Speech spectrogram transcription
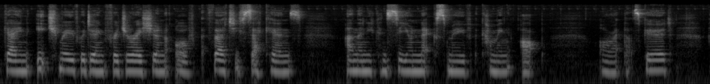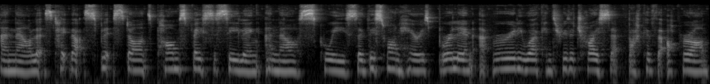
Again, each move we're doing for a duration of 30 seconds, and then you can see your next move coming up. All right, that's good. And now let's take that split stance, palms face the ceiling, and now squeeze. So this one here is brilliant at really working through the tricep, back of the upper arm.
